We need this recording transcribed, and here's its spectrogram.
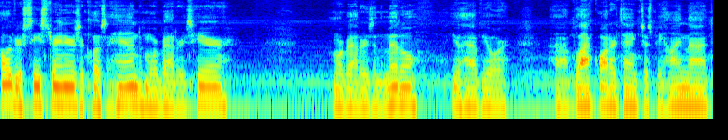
All of your sea strainers are close at hand. More batteries here. More batteries in the middle. You have your uh, black water tank just behind that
